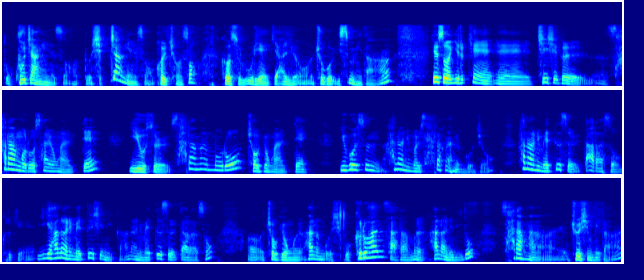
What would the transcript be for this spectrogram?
또 9장에서 또 10장에서 걸쳐서 그것을 우리에게 알려주고 있습니다. 그래서 이렇게 지식을 사랑으로 사용할 때 이웃을 사랑함으로 적용할 때 이것은 하나님을 사랑하는 거죠. 하나님의 뜻을 따라서 그렇게 이게 하나님의 뜻이니까 하나님의 뜻을 따라서 어, 적용을 하는 것이고 그러한 사람을 하나님도 사랑해 주십니다.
